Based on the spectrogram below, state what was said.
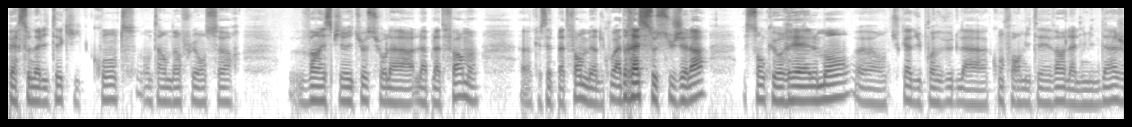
personnalités qui comptent en termes d'influenceurs vins et spiritueux sur la, plateforme, euh, que cette plateforme ben, du coup adresse ce sujet-là sans que réellement, euh, en tout cas du point de vue de la conformité vin, de la limite d'âge,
